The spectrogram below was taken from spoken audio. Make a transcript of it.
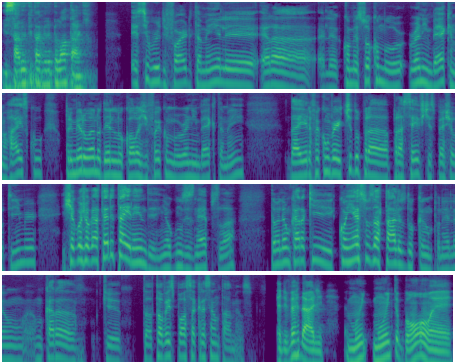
e sabe o que está vindo pelo ataque. Esse Rudy Ford também, ele era. Ele começou como running back no high school. O primeiro ano dele no college foi como running back também. Daí ele foi convertido para safety special teamer e chegou a jogar até de tight em alguns snaps lá. Então ele é um cara que conhece os atalhos do campo, né? Ele é um, um cara que talvez possa acrescentar mesmo. É de verdade. Muito, muito bom. É,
